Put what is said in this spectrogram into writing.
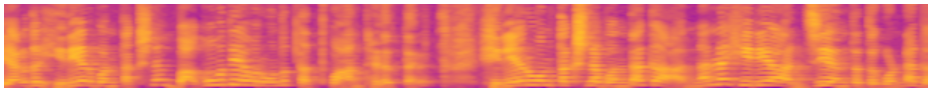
ಯಾರಾದ್ರೂ ಹಿರಿಯರು ಬಂದ ತಕ್ಷಣ ಭಾಗವುದೇ ಅವರ ಒಂದು ತತ್ವ ಅಂತ ಹೇಳುತ್ತಾರೆ ಹಿರಿಯರು ಅಂದ ತಕ್ಷಣ ಬಂದಾಗ, ನನ್ನ ಹಿರಿಯ ಅಜ್ಜಿ ಅಂತ ತಗೊಂಡಾಗ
